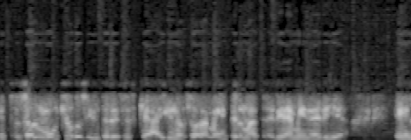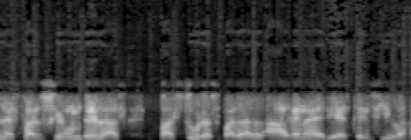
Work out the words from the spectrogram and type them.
Entonces son muchos los intereses que hay, y no solamente en materia de minería, en la expansión de las pasturas para la ganadería extensiva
